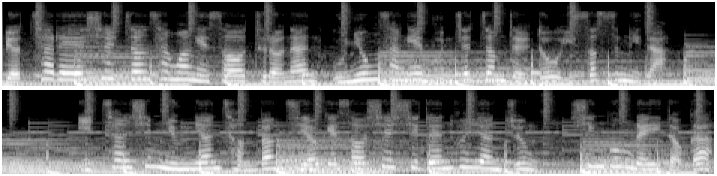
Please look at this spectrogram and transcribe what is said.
몇 차례의 실전 상황에서 드러난 운용상의 문제점들도 있었습니다. 2016년 전방 지역에서 실시된 훈련 중 신궁 레이더가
